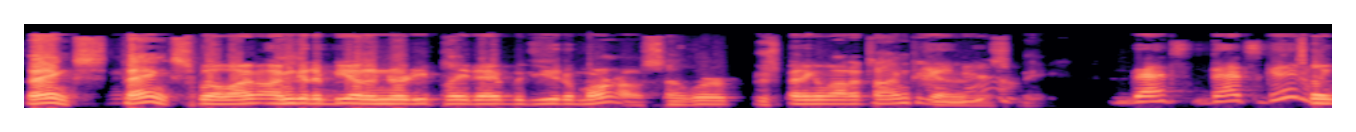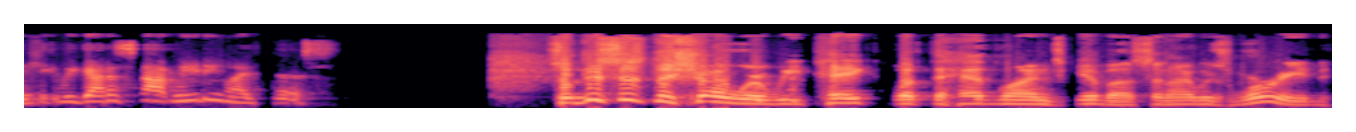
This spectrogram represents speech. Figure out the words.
Thanks, thanks. Well, I'm, I'm going to be on a nerdy play date with you tomorrow, so we're, we're spending a lot of time together this week. That's that's good. So, we we got to stop meeting like this. So this is the show where we take what the headlines give us, and I was worried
